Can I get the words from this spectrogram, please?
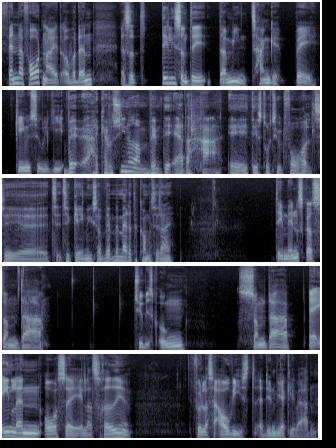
fanden er Fortnite, og hvordan... Altså, det er ligesom det, der er min tanke bag gamepsykologi. Kan du sige noget om, hvem det er, der har øh, et destruktivt forhold til, øh, til, til gaming? Så hvem, hvem er det, der kommer til dig? Det er mennesker, som der typisk unge, som der af en eller anden årsag eller tredje føler sig afvist af den virkelige verden.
